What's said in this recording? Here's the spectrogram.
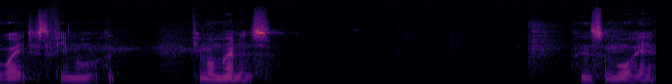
To wait just a few more, a few more moments. There's some more here.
